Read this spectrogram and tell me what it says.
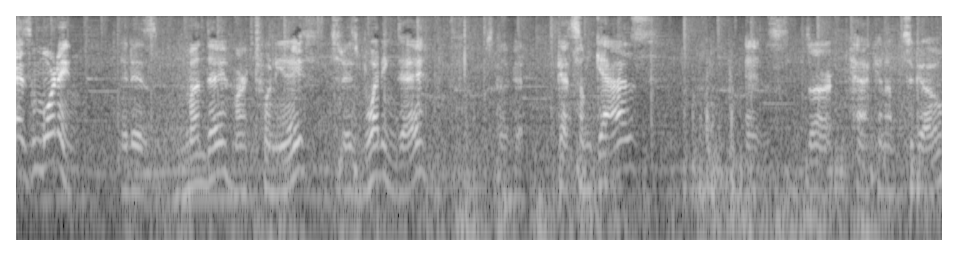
Guys, good morning. It is Monday, March 28th. Today's wedding day. Just gonna get, get some gas and start packing up to go.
